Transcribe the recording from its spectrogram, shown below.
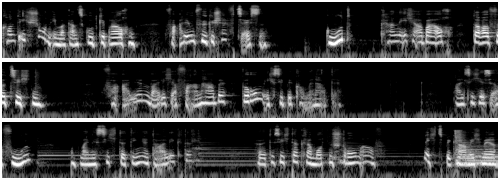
konnte ich schon immer ganz gut gebrauchen, vor allem für Geschäftsessen. Gut kann ich aber auch darauf verzichten, vor allem weil ich erfahren habe, warum ich sie bekommen hatte. Als ich es erfuhr und meine Sicht der Dinge darlegte, hörte sich der Klamottenstrom auf. Nichts bekam ich mehr.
